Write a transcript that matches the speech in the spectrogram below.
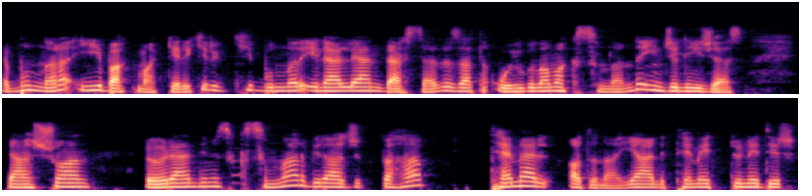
Bunlara iyi bakmak gerekir ki bunları ilerleyen derslerde zaten uygulama kısımlarında inceleyeceğiz. Yani şu an öğrendiğimiz kısımlar birazcık daha temel adına yani temettü nedir,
